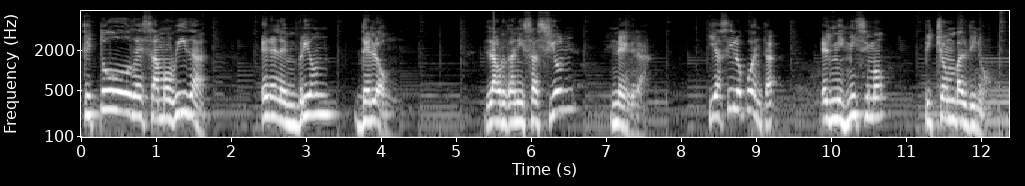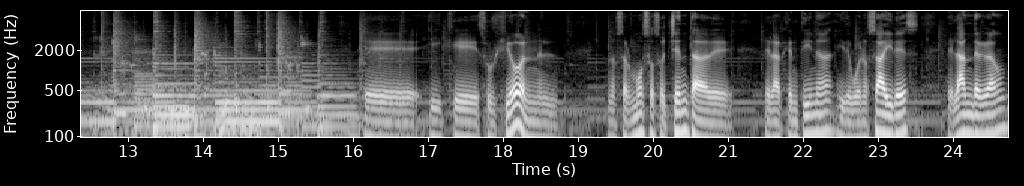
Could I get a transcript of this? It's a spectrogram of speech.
que toda esa movida era el embrión de LON, la organización negra. Y así lo cuenta el mismísimo Pichón Baldinó. Eh, y que surgió en, los hermosos 80 de, la Argentina y de Buenos Aires, del underground,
